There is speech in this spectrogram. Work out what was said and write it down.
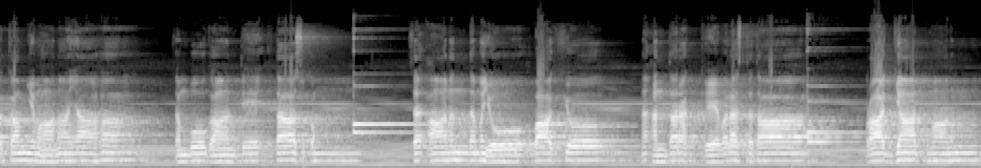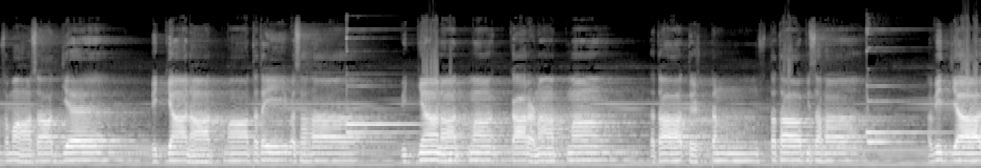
काम्यमानायाः सम्भोगान्ते यथा सुखम् स आनन्दमयो बाह्यो न अन्तरः केवलस्तथा। प्राज्ञात्मानं समासाद्य विज्ञानात्मा तथैव सः। विज्ञानात्मा कारणात्मा तथा तिष्ठंस्तथापि सः। अविद्या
